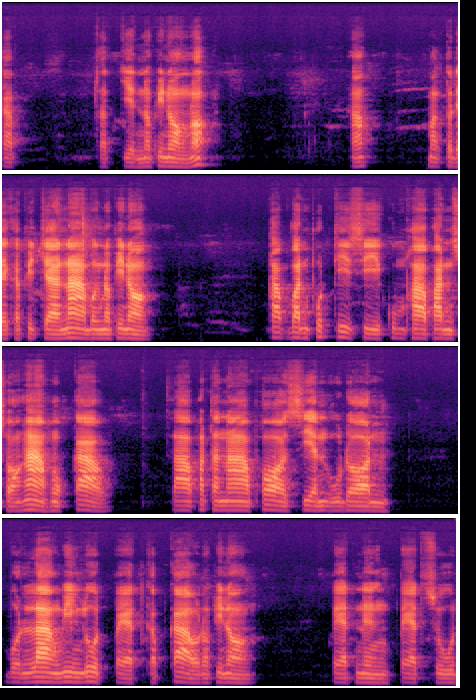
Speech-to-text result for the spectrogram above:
ครับชัดเจนเนาะพี่น้องเนาะเอามักตัวใดกับพิจารณาเบิ่งเนาะพี่น้อง ครับวันพุธที่ 4 กุมภาพันธ์ 2569 ลาพัฒนาพ่อเซียนอุดร บนล่างวิ่งรูด 8 กับ 9นาะพี่น้อง 81 80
